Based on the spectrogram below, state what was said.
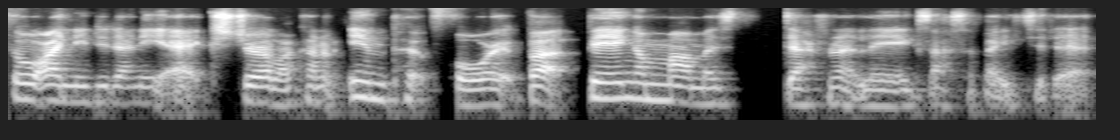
thought I needed any extra like kind of input for it. But being a mum has definitely exacerbated it.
